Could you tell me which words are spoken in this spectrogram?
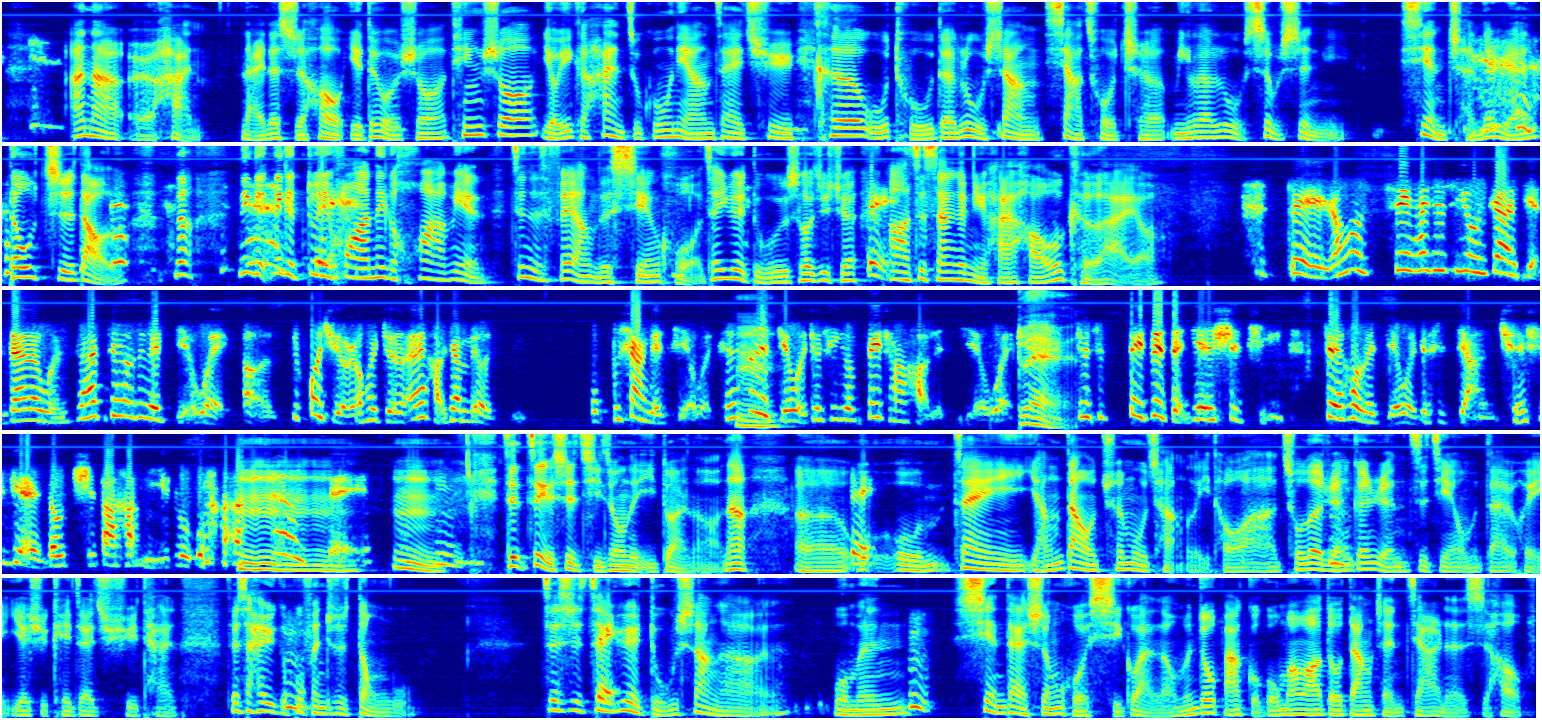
阿纳尔汗来的时候，也对我说：“听说有一个汉族姑娘在去科吾图的路上下错车，迷了路，是不是你？”县城的人 都知道了，那那个那个对话那个画面真的是非常的鲜活，在阅读的时候就觉得啊，这三个女孩好可爱哦。对，然后所以他就是用这样简单的文字，他最后这个结尾，呃，或许有人会觉得，哎，好像没有。我不像个结尾，可是这个结尾就是一个非常好的结尾。对，就是对这整件事情最后的结尾就是这样，全世界人都知道他迷路了。嗯，对，嗯嗯，这这也是其中的一段啊、哦。那呃，我我在阳道春牧场里头啊，除了人跟人之间，我们待会也许可以再继续谈。但是还有一个部分就是动物，这是在阅读上啊。我们现代生活习惯了，嗯、我们都把狗狗、猫猫都当成家人的时候，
